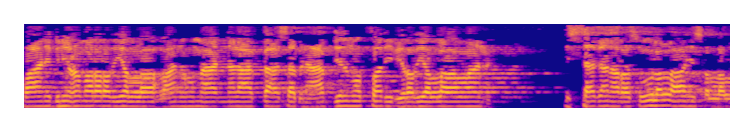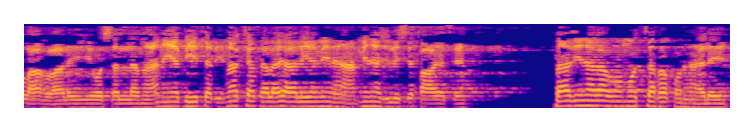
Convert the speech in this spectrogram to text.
وعن ابن عمر رضي الله عنهما أن العباس بن عبد المطلب رضي الله عنه استأذن رسول الله صلى الله عليه وسلم أن يبيت بمكة ليالي منها من أجل سقايته. فأذن له متفق عليه.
